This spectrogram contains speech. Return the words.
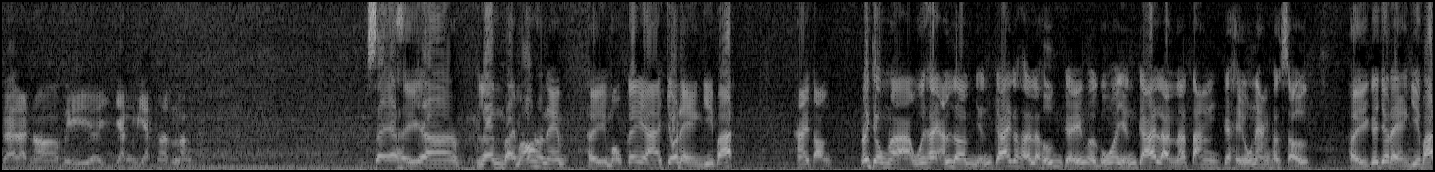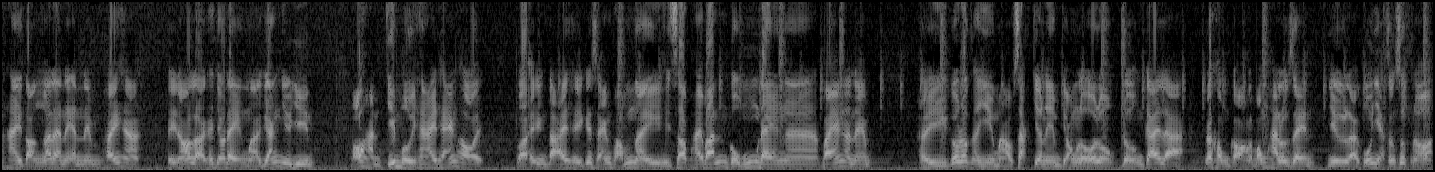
cái là nó bị ờ, văng vách hết lần Xe thì à, lên vài món thôi anh em. Thì một cái à, chó đèn Zipat hai tầng. Nói chung là quý thấy ảnh lên những cái có thể là hướng kiển rồi cũng có những cái là nó tăng cái hiệu năng thật sự. Thì cái chó đèn Zipat hai tầng ở đây này anh em thấy ha. Thì nó là cái chó đèn mà gắn như zin. Bảo hành chỉ 12 tháng thôi. Và hiện tại thì cái sản phẩm này thì shop hai bánh cũng đang à, bán anh em thì có rất là nhiều màu sắc cho anh em chọn lựa luôn. Được cái là nó không còn là bóng halogen như là của nhà sản xuất nữa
